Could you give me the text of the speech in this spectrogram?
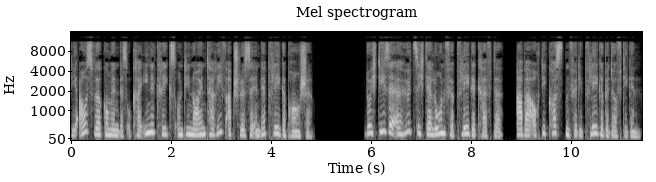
die Auswirkungen des Ukraine-Kriegs und die neuen Tarifabschlüsse in der Pflegebranche. Durch diese erhöht sich der Lohn für Pflegekräfte, aber auch die Kosten für die Pflegebedürftigen.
